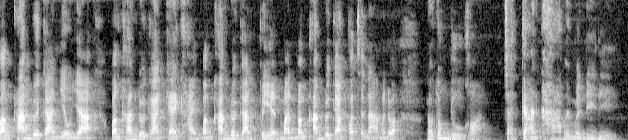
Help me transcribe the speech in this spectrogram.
บางครั้งด้วยการเยียวยา บางครั้งด้วยการแก้ไข บางครั้งด้วยการเปลี่ยนมัน บางครั้งด้วยการพัฒนามันว่า เราต้องดูก่อนจัดการคาบให้มันดีๆ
